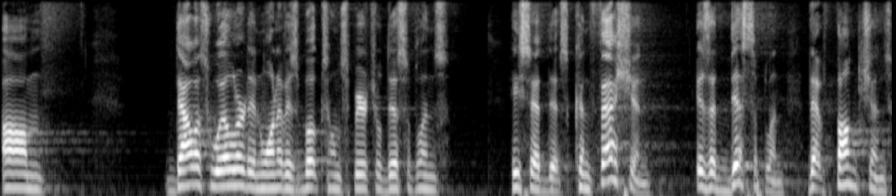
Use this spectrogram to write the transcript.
Um, Dallas Willard, in one of his books on spiritual disciplines, he said this Confession is a discipline that functions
